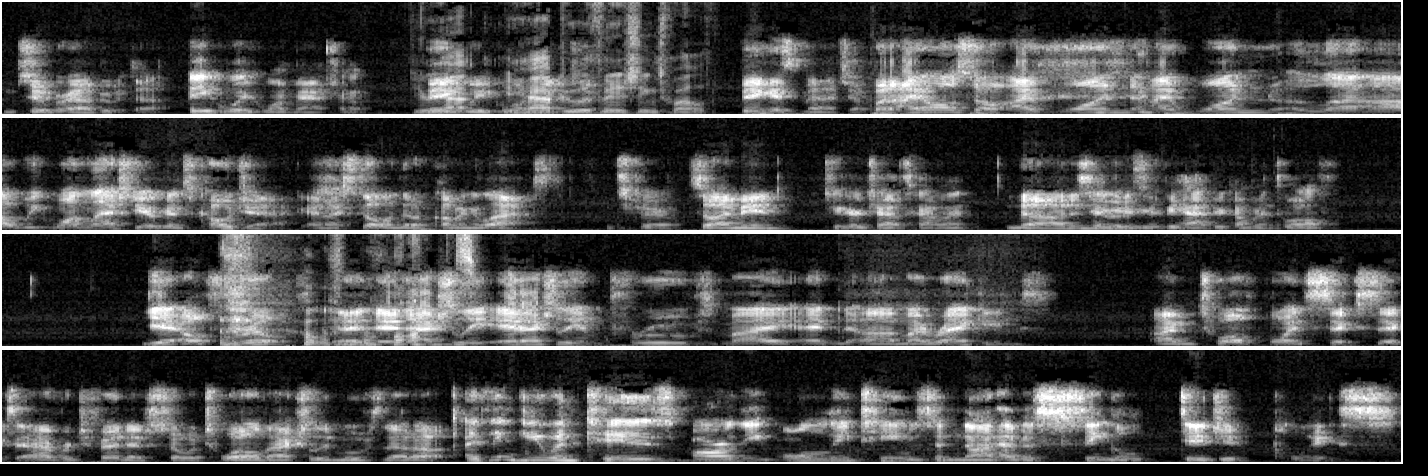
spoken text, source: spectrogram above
I'm super happy with that. Big week one matchup. You're, Big hap- week you're one happy with finishing 12th? Biggest matchup. But I also I won. I won uh, week one last year against Kojak, and I still ended up coming last. That's true. So I mean, Did you hear Chad's comment? no, I didn't So you're gonna be happy coming in 12th. Yeah, oh, thrilled. it, it actually it actually improves my and uh, my rankings. I'm 12.66 average finish, so a 12 actually moves that up. I think you and Tiz are the only teams to not have a single digit place.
